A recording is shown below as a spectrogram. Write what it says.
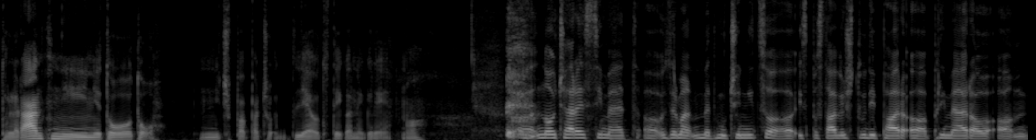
tolerantni in je to to. Nič pa pač dlje od tega ne gre. No. Uh, no, včeraj si med, uh, med mučenico izpostaviš tudi par uh, primerov um,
